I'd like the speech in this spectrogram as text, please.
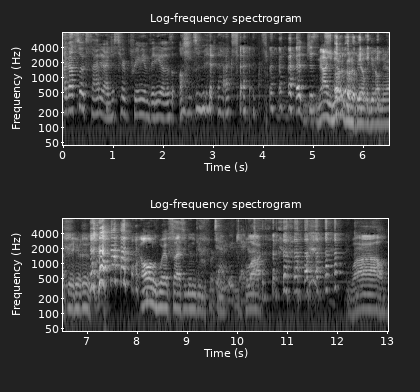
I got so excited. I just heard premium videos, ultimate access. just Now you're never going to be able to get on there after they hear this. All the websites are going to be freaking blocked. Wow.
